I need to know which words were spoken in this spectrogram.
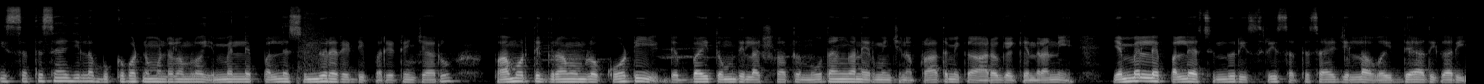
ఈ సత్యసాయి జిల్లా బుక్కపట్నం మండలంలో ఎమ్మెల్యే పల్లె సింధూరారెడ్డి పర్యటించారు. పామూర్తి గ్రామంలో కోటి డెబ్బై తొమ్మిది లక్షలతో నూతనంగా నిర్మించిన ప్రాథమిక ఆరోగ్య కేంద్రాన్ని ఎమ్మెల్యే పల్లె సింధూరి శ్రీ సత్యసాయి జిల్లా వైద్యాధికారి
